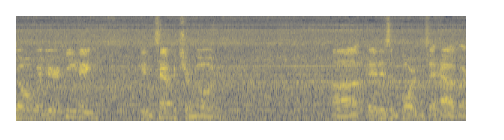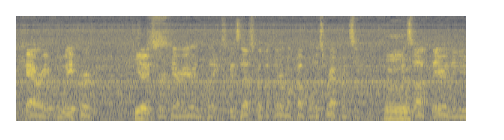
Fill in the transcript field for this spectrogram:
So when you're heating in temperature mode, uh, it is important to have a carrier, the wafer Yes. carrier in place, because that's what the thermocouple is referencing. If Mm. it's not there, then you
